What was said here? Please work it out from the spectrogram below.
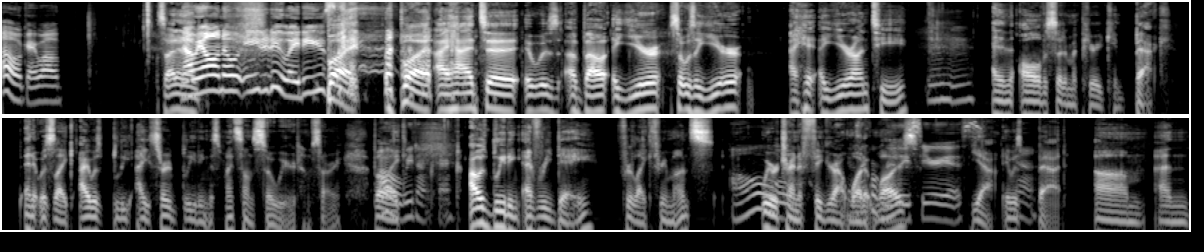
Oh, okay. Well, So I didn't. now have- we all know what you need to do, ladies. but but I had to. It was about a year. So it was a year. I hit a year on T, hmm and all of a sudden my period came back, and it was like I was ble- I started bleeding. This might sound so weird. I'm sorry, but oh, like we don't care. I was bleeding every day for like three months. Oh, we were trying to figure out what like it was. Really serious. Yeah, it was Yeah. bad. Um, and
